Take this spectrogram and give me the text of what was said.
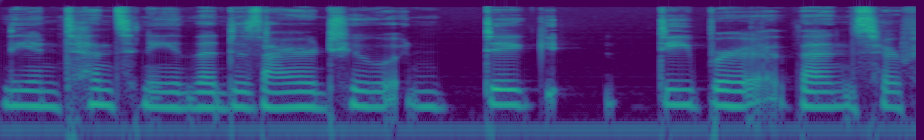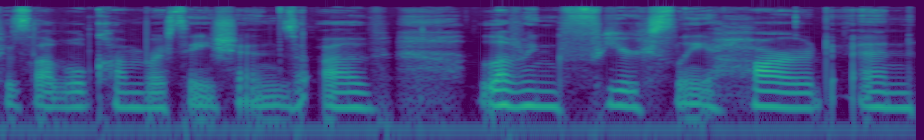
the intensity, the desire to dig deeper than surface level conversations of loving fiercely hard and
